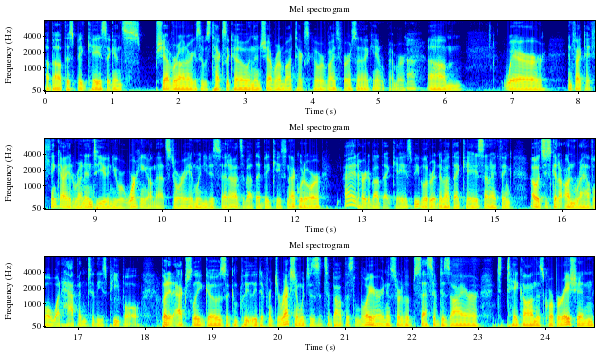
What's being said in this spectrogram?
about this big case against Chevron. Or I guess it was Texaco, and then Chevron bought Texaco, or vice versa. I can't remember. Um, where in fact I think I had run into you and you were working on that story and when you just said oh it's about that big case in Ecuador I had heard about that case people had written about that case and I think oh it's just going to unravel what happened to these people but it actually goes a completely different direction which is it's about this lawyer and his sort of obsessive desire to take on this corporation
